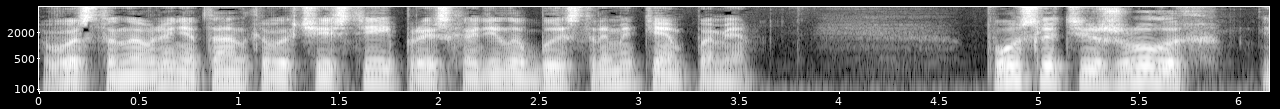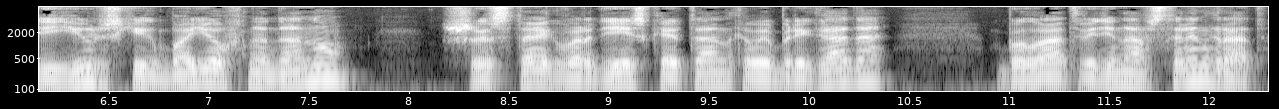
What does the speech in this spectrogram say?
Восстановление танковых частей происходило быстрыми темпами. После тяжелых июльских боев на Дону 6-я гвардейская танковая бригада была отведена в Сталинград.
